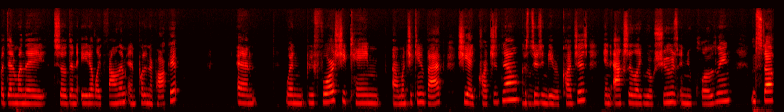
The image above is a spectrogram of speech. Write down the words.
But then when they so then Ada like found them and put in her pocket. And when before she came um, when she came back, she had crutches now because Mhm. Susan gave her crutches and actually like real shoes and new clothing and stuff.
